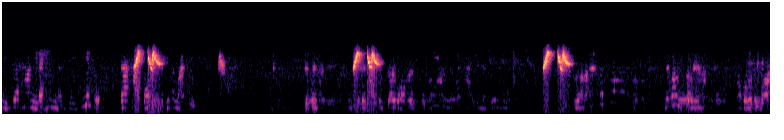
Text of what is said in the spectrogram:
มีเสื้อผ้ามีอะไรให้เหมือนจริงที่สุดราคาตัวอยู่ที่ประมาณสี่นึกว่า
